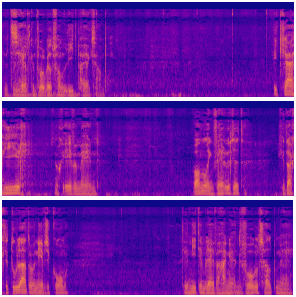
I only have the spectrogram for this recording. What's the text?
En het is eigenlijk een voorbeeld van lead by example. Ik ga hier nog even mijn wandeling verder zetten. Gedachten toelaten wanneer ze komen er niet in blijven hangen. En de vogels helpen mij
